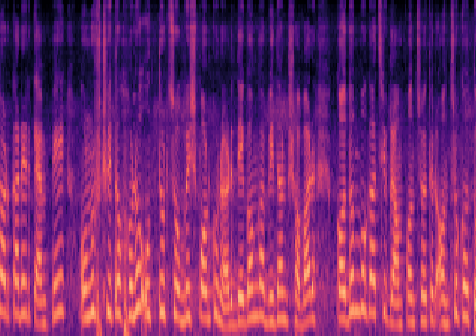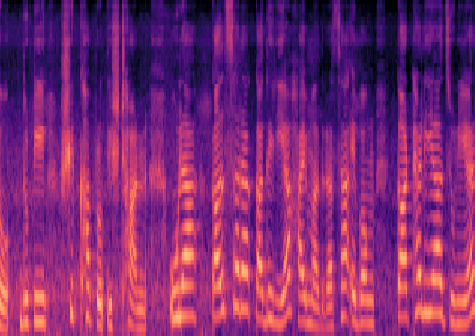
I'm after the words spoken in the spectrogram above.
সরকারের ক্যাম্পে অনুষ্ঠিত হল উত্তর চব্বিশ পরগনার দেগঙ্গা বিধানসভার কদম্বগাছি গ্রাম পঞ্চায়েতের অন্তর্গত দুটি শিক্ষা প্রতিষ্ঠান, উলা, কালসারা কাদেরিয়া হাই মাদ্রাসা এবং কাঠালিয়া জুনিয়র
